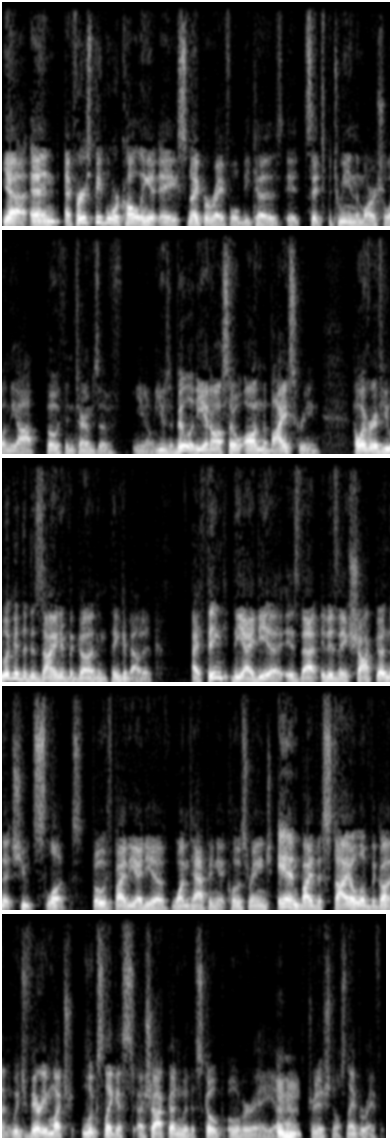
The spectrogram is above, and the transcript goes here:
Yeah, and at first people were calling it a sniper rifle because it sits between the Marshal and the Op, both in terms of you know usability and also on the buy screen. However, if you look at the design of the gun and think about it, I think the idea is that it is a shotgun that shoots slugs, both by the idea of one tapping at close range and by the style of the gun, which very much looks like a shotgun with a scope over a uh, traditional sniper rifle,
